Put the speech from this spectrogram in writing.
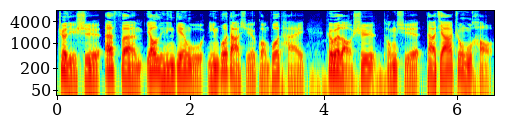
这里是 FM 幺零零点五宁波大学广播台，各位老师、同学，大家中午好，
